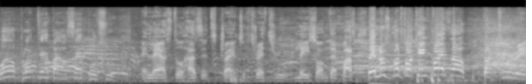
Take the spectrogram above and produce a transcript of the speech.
Well blocked there by Osai Posu. Elia still has it, trying to thread through. Lace on the pass. It looks good for King Faisal. Bature.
